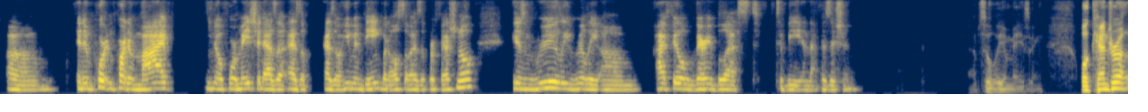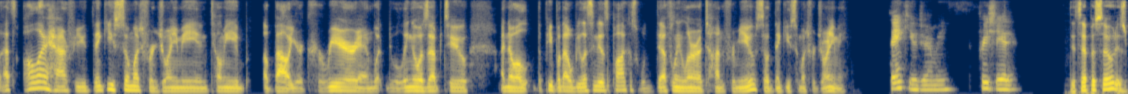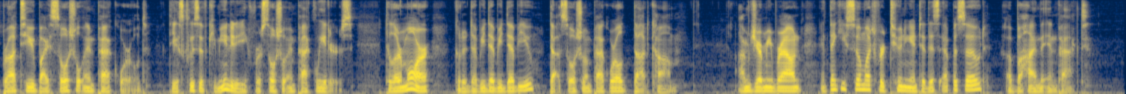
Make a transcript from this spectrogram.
um, an important part of my you know formation as a as a as a human being, but also as a professional, is really really um, I feel very blessed to be in that position. Absolutely amazing. Well, Kendra, that's all I have for you. Thank you so much for joining me and telling me about your career and what Duolingo is up to. I know the people that will be listening to this podcast will definitely learn a ton from you. So thank you so much for joining me. Thank you, Jeremy. Appreciate it. This episode is brought to you by Social Impact World, the exclusive community for social impact leaders. To learn more, go to www.socialimpactworld.com. I'm Jeremy Brown, and thank you so much for tuning into this episode of Behind the Impact.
